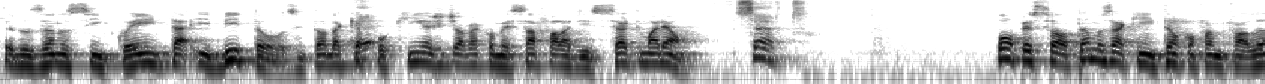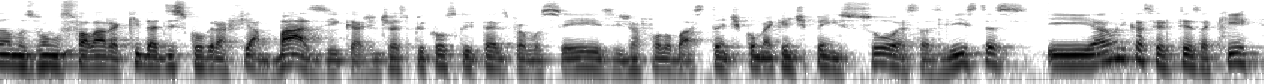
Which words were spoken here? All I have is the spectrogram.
dos anos 50 e Beatles. Então daqui a é... pouquinho a gente já vai começar a falar disso, certo, Marião? Certo. Bom, pessoal, estamos aqui então, conforme falamos, vamos falar aqui da discografia básica. A gente já explicou os critérios para vocês e já falou bastante como é que a gente pensou essas listas. E a única certeza aqui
